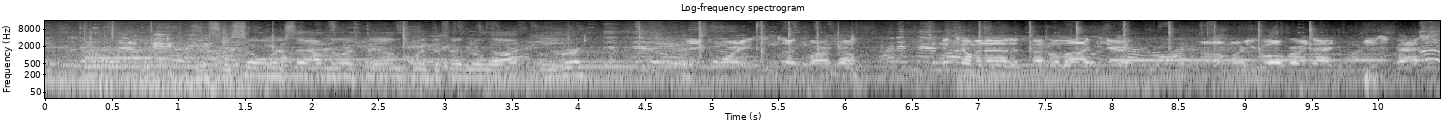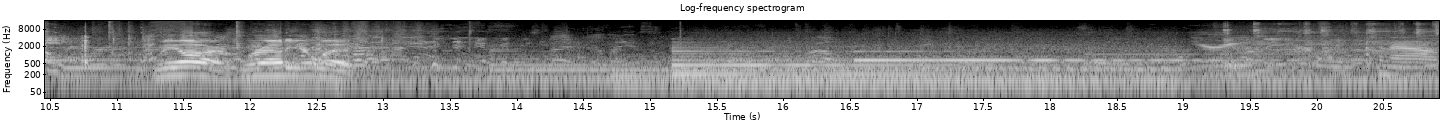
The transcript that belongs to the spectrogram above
This is Solar Sal northbound toward the Federal Lock. Over. Hey, good morning, it's Doug Marco. We're coming out of the federal lock here. Um, are you over on that east passage? We are. We're out of your way. Canal.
